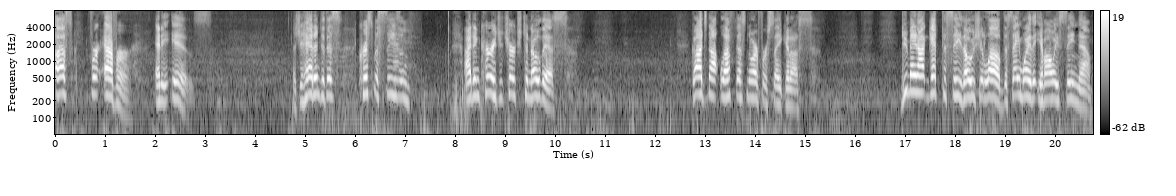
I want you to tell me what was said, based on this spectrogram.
us forever. And he is. As you head into this Christmas season, I'd encourage you, church, to know this. God's not left us nor forsaken us. You may not get to see those you love the same way that you've always seen them.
